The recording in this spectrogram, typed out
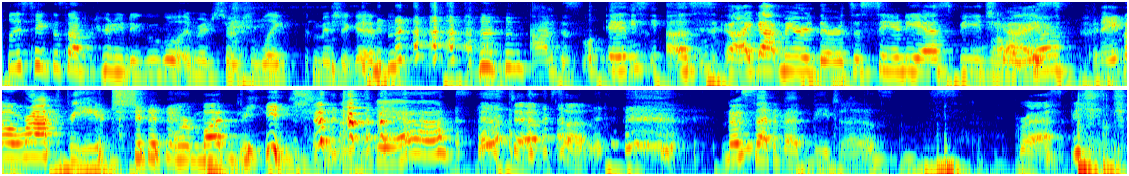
Please take this opportunity to Google image search Lake Michigan. honestly, it's a s I got married there. It's a sandy ass beach, Oh, guys, yeah. it ain't no rock beach or mud beach. yeah. Stab sun. no sediment beaches. Grass beach.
